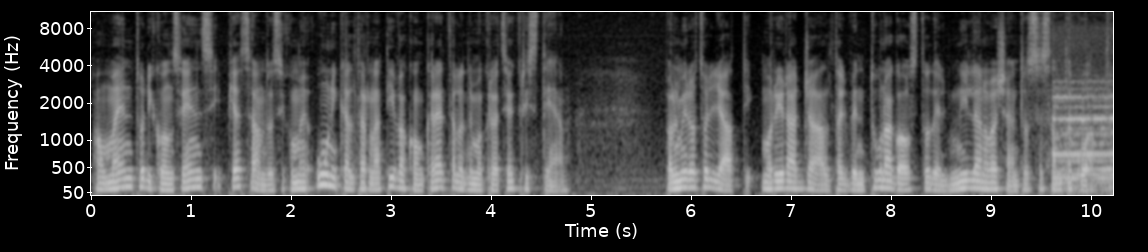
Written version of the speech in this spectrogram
aumento di consensi, piazzandosi come unica alternativa concreta alla democrazia cristiana. Palmiro Togliatti morirà a Gialta il 21 agosto del 1964.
